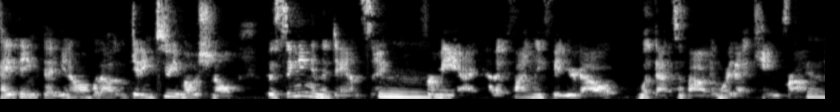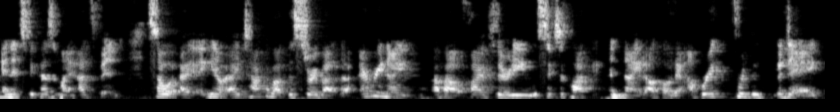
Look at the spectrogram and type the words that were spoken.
I think that, you know, without getting too emotional, the singing and the dancing mm. for me, I kind of finally figured out what that's about and where that came from. Yeah. And it's because of my husband. So I, you know, I talk about this story about every night about 5.30, 6 o'clock at night, I'll go down, I'll break for the, the, day.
